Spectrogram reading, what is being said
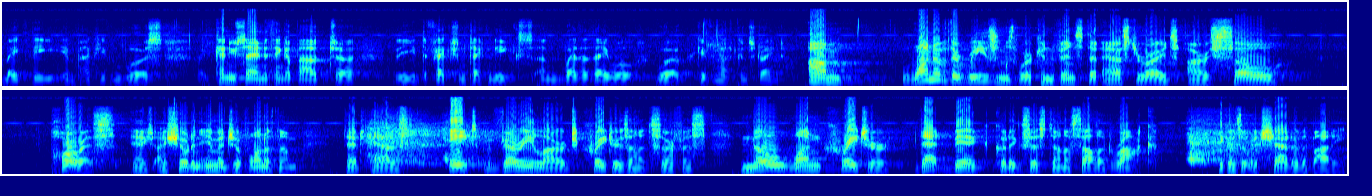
make the impact even worse? Can you say anything about uh, the deflection techniques and whether they will work given that constraint? Um, one of the reasons we're convinced that asteroids are so porous, I showed an image of one of them that has eight very large craters on its surface. No one crater that big could exist on a solid rock because it would shatter the body.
